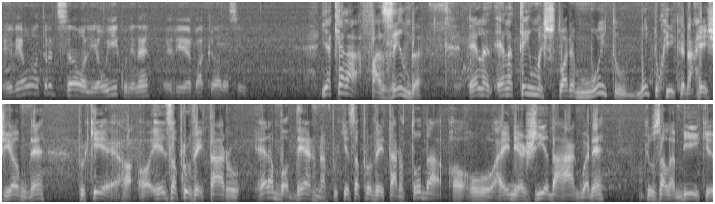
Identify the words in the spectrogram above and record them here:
ele é uma tradição ali, é um ícone, né? Ele é bacana, assim. E aquela fazenda, ela, ela tem uma história muito, muito rica na região, né? Porque eles aproveitaram, era moderna, porque eles aproveitaram toda a energia da água, né? Que os alambiques,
